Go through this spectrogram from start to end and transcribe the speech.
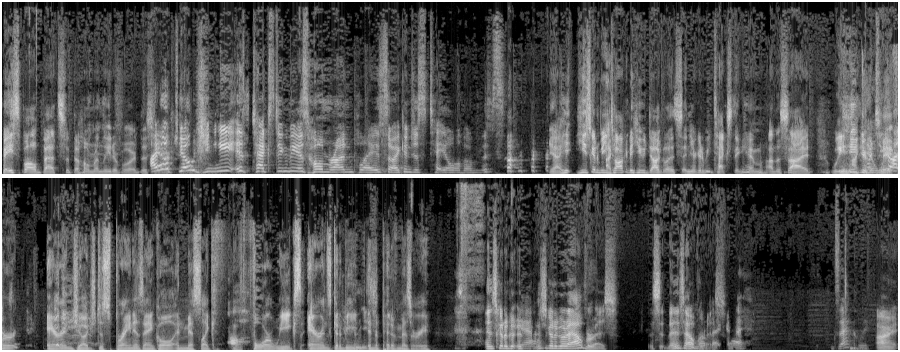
baseball bets with the home run leaderboard this I year. hope Joe G is texting me his home run plays so I can just tail them this summer. Yeah, he, he's going to be I- talking to Hugh Douglas, and you're going to be texting him on the side. We need I your can't wait got- for Aaron Judge to sprain his ankle and miss like Oh. four weeks. Erin's going to be in the pit of misery. and it's going to go. Yeah. It's going to go to Alvarez. This is- Then it's Love Alvarez. that guy. Exactly. All right,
